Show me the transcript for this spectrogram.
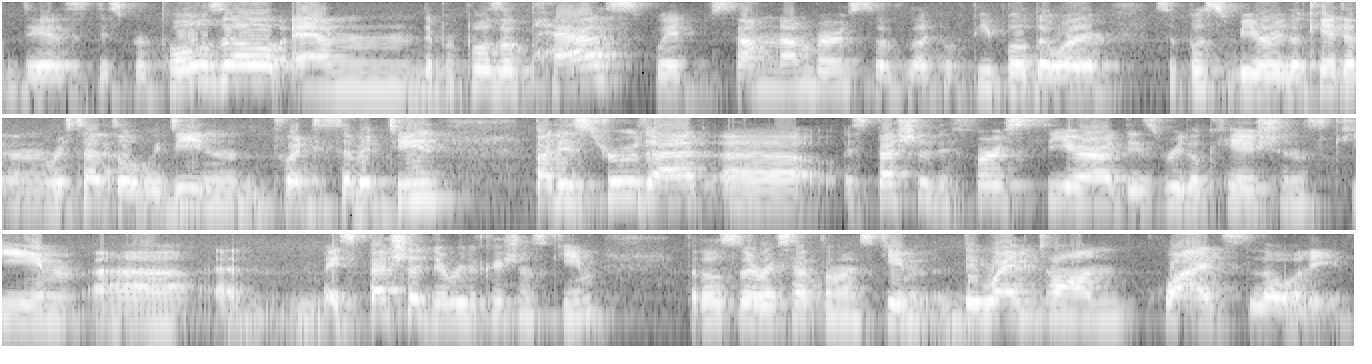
this this proposal, and the proposal passed with some numbers of like of people that were supposed to be relocated and resettled within 2017. But it's true that, uh, especially the first year, this relocation scheme, uh, especially the relocation scheme, but also the resettlement scheme, they went on quite slowly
